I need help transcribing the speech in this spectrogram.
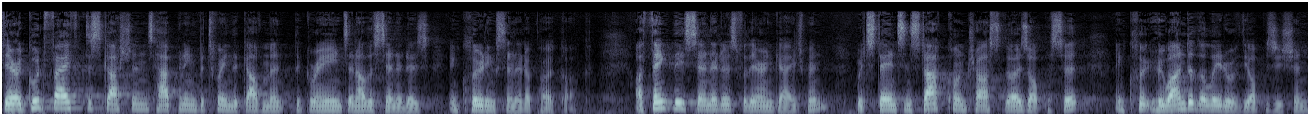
There are good faith discussions happening between the government, the Greens and other senators, including Senator Pocock. I thank these senators for their engagement, which stands in stark contrast to those opposite, who, under the Leader of the Opposition,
